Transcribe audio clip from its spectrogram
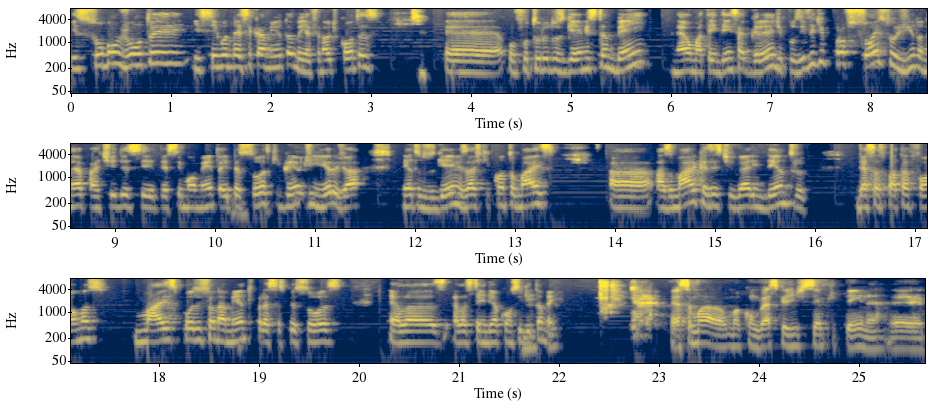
e subam junto e, e, sigam nesse caminho também. Afinal de contas, é, o futuro dos games também né, uma tendência grande, inclusive de profissões surgindo, né, a partir desse, desse momento aí, pessoas que ganham dinheiro já dentro dos games. Acho que quanto mais as marcas estiverem dentro dessas plataformas, mais posicionamento para essas pessoas elas, elas tendem a conseguir uhum. também. Essa é uma, uma conversa que a gente sempre tem, né? É,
